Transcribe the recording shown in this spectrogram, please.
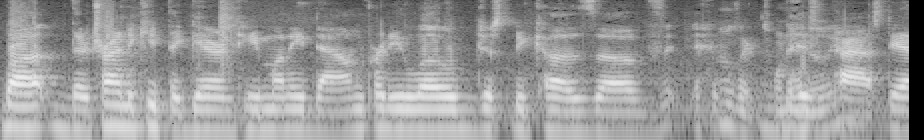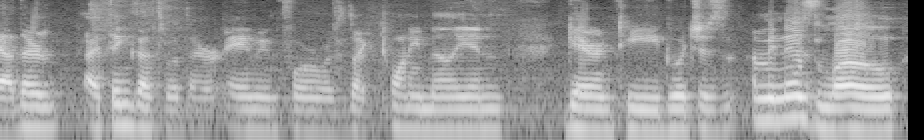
but they're trying to keep the guarantee money down pretty low just because of like his million. past. Yeah, they're. I think that's what they're aiming for was like twenty million guaranteed, which is, I mean, is low.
